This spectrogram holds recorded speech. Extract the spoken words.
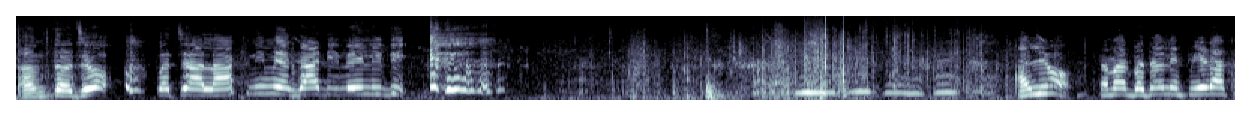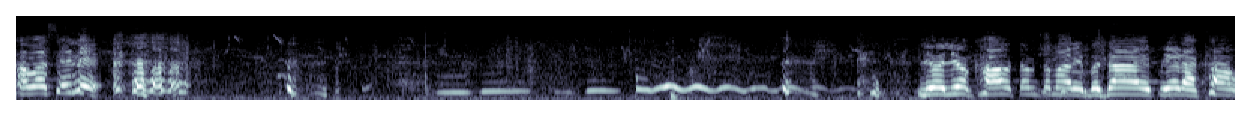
આમ તો જો, પચાસ લાખની મેં ગાડી લઈ લીધી. આલ્યો તમારે બધાને પેડા ખાવા છે ને? લ્યો લ્યો ખાઓ તમે તમારે બધાય પેડા ખાઓ.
